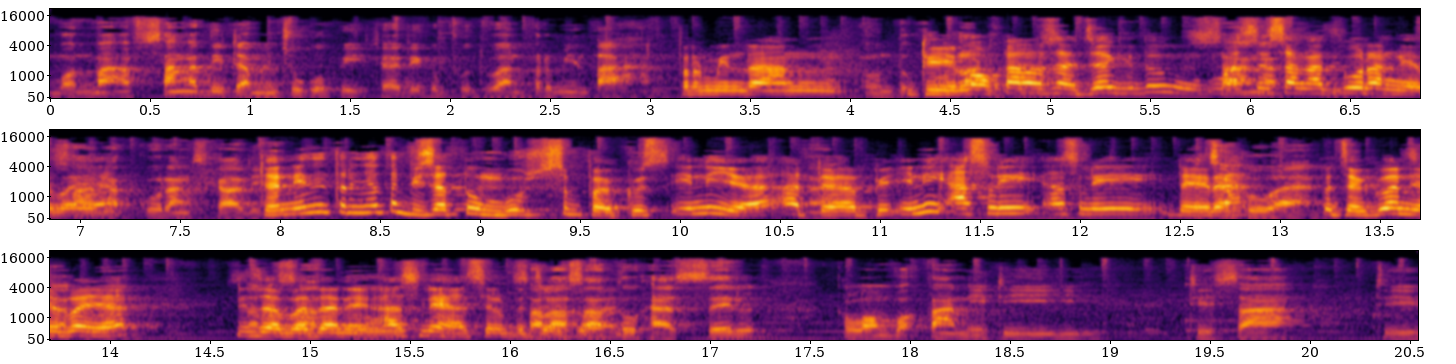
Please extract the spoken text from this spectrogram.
mohon maaf sangat tidak mencukupi dari kebutuhan permintaan. Permintaan Untuk di lokal Kebumen. saja gitu masih sangat kurang ya Pak ya. Sangat kurang sekali. Dan ini ternyata bisa tumbuh sebagus ini ya. Ada bi- ini asli asli daerah Pejagoan. Pejagoan ya Pak ya. Ini Salah sahabatan ya, satu- asli hasil Salah pejagoan. satu hasil kelompok tani di desa di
